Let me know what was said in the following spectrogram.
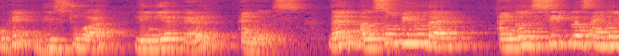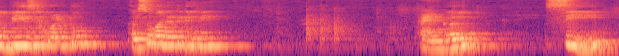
Okay, these two are linear paired angles. Then also we know that angle C plus angle B is equal to also 180 degree. Angle C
